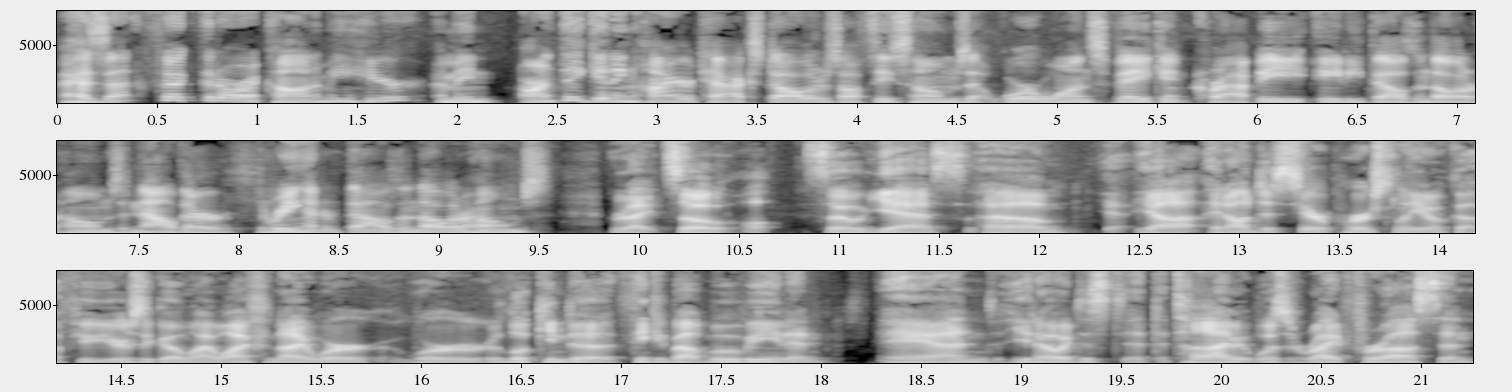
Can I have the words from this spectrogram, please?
Has that affected our economy here? I mean, aren't they getting higher tax dollars off these homes that were once vacant, crappy eighty thousand dollar homes, and now they're three hundred thousand dollar homes? Right. So, so yes, um, yeah, and I'll just share personally. You know, a few years ago, my wife and I were were looking to thinking about moving, and and you know, just at the time, it wasn't right for us, and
